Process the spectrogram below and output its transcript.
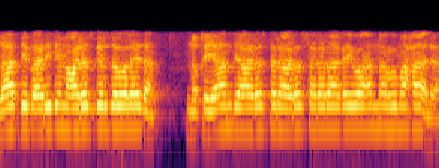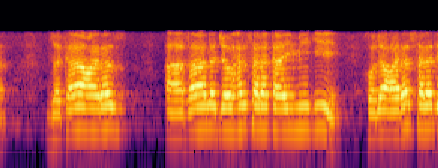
ذات د باری د معرض ګرځولای ده نو قیام د عرض تر عرض سره راغی و انه محاله ځکه عرض اغا له جوهر سره قائمیږي خو له عرض سره د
